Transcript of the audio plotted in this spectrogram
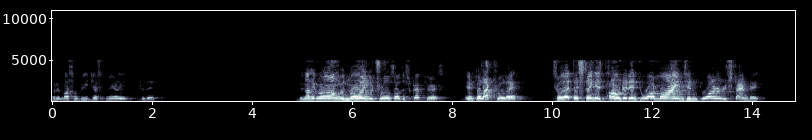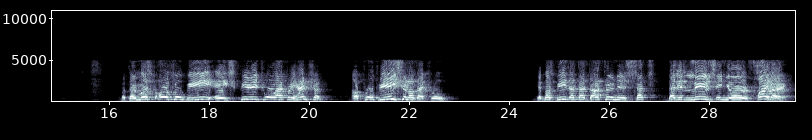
but it mustn't be just merely tradition. There's nothing wrong with knowing the truth of the scriptures, intellectually, so that this thing is pounded into our minds, into our understanding. But there must also be a spiritual apprehension, appropriation of that truth. It must be that that doctrine is such that it lives in your fiber,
